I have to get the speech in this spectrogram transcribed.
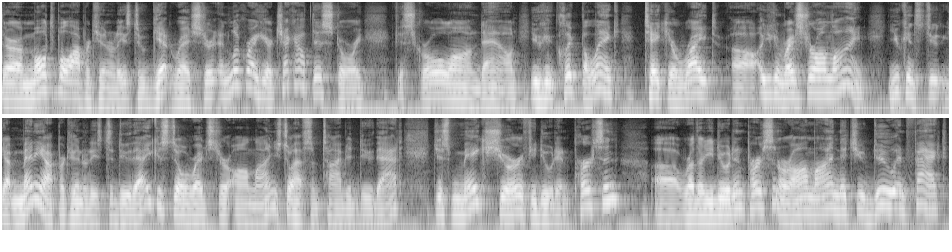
There are multiple opportunities to get registered. And look right here, check out this story. If you scroll on down, you can click the link, take your right, uh, you can register online. You can stu- you got many opportunities to do that. You can still register online. You still have some time to do that. Just make sure if you do it in person, uh, whether you do it in person or online, that you do, in fact,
